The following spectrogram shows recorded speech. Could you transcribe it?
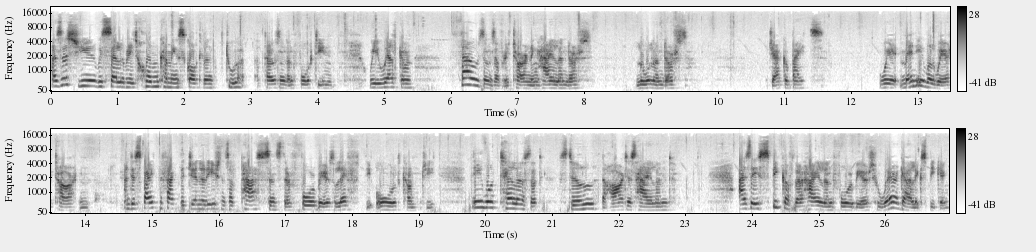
As this year we celebrate Homecoming Scotland 2014, we welcome thousands of returning Highlanders, Lowlanders, Jacobites. We, many will wear tartan, and despite the fact that generations have passed since their forebears left the old country, they will tell us that still the heart is Highland. As they speak of their Highland forebears who were Gaelic speaking,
